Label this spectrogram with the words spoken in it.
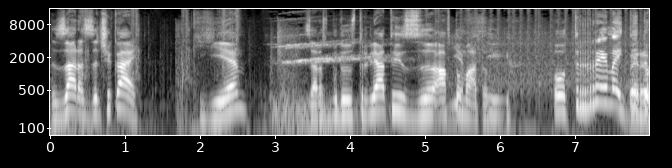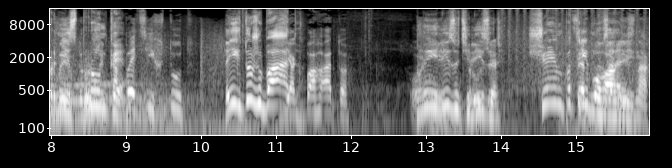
Зараз зачекай. Так, є. Зараз буду стріляти з автомату. Є всіх. Отримайте, Перебив, дурні друже, спрунки. Капець їх тут. Та їх дуже багато. Як багато. О, Вони ні, лізуть і друже, лізуть. Що їм Це потрібно поганий взагалі? знак.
